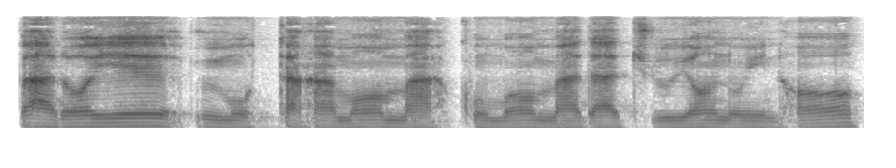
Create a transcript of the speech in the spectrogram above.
برای متهمان، محکومان، مددجویان و اینها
